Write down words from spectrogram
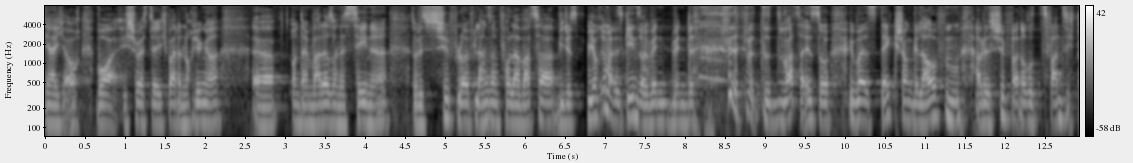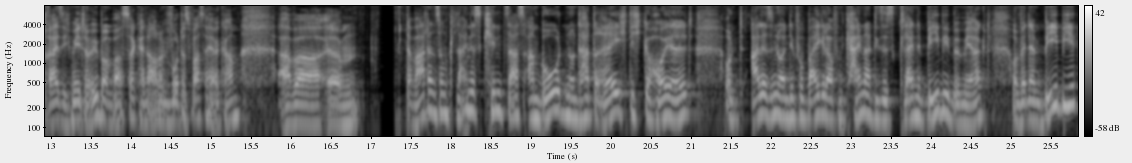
Ja, ich auch. Boah, ich schwör's dir, ich war da noch jünger äh, und dann war da so eine Szene, so das Schiff läuft langsam voller Wasser, wie das, wie auch immer das gehen soll, wenn, wenn das, Wasser ist so über das Deck schon gelaufen, aber das Schiff war noch so 20, 30 Meter über dem Wasser, keine Ahnung, wo das Wasser herkam. Aber ähm, da war dann so ein kleines Kind, saß am Boden und hat richtig geheult und alle sind nur an dem vorbeigelaufen. Keiner hat dieses kleine Baby bemerkt. Und wenn ein Baby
